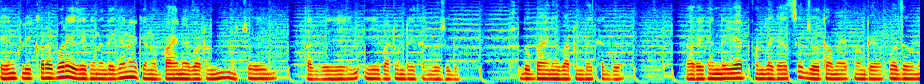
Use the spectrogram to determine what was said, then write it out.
এখানে ক্লিক করার পরে এই যে এখানে দেখেন, এখানে বাইনের বাটন নিশ্চয়ই থাকবে, এই বাটনটাই থাকবে শুধু। শুধু বাইনের বাটনটাই থাকবে। আর এখান থেকে হেডফোন লেখা আছে, যেহেতু আমার অ্যাকাউন্টে পর্যাপ্ত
